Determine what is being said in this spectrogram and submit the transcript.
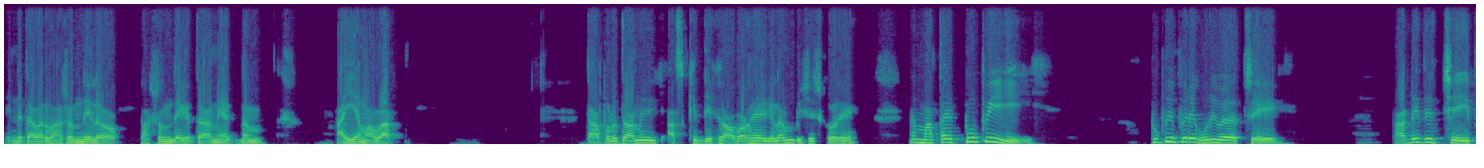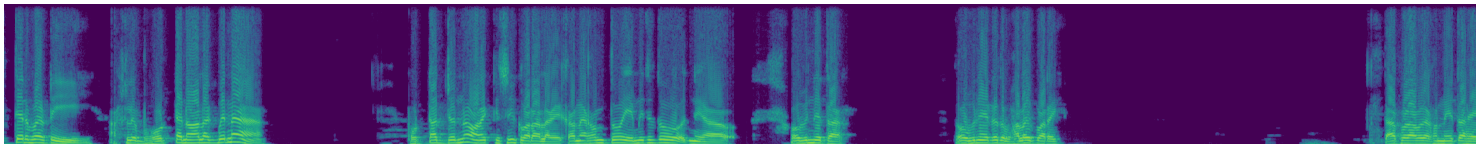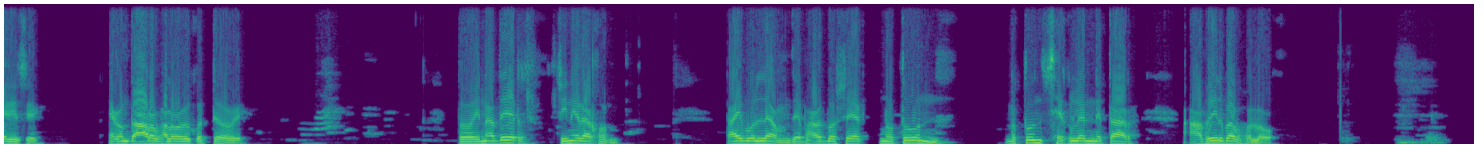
এই নেতা আবার ভাষণ দিল। ভাষণ দেখে তো আমি একদম আই এম অবাক তারপরে তো আমি আজকে দেখে অবাক হয়ে গেলাম, বিশেষ করে, মাথায় টুপি। টুপি পরে ঘুরে বেড়াচ্ছে। পার্টি দিচ্ছে, ইফতার পার্টি। আসলে ভোটটা নেওয়া লাগবে না। ভোটটার জন্য অনেক কিছুই করা লাগে, কারণ এখন তো এমনিতে তো অভিনেতা। অভিনয়টা তো ভালোই পারে। তারপর আবার এখন নেতা হয়ে গেছে। এখন তো আরও ভালোভাবে করতে হবে। তো এনাদের চিনে রাখুন। তাই বললাম যে ভারতবর্ষে এক নতুন নতুন সেকুলার নেতার আবির্ভাব হলো।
